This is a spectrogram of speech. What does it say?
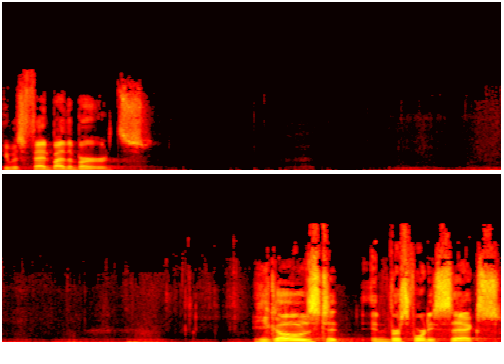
He was fed by the birds. He goes to, in verse 46,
